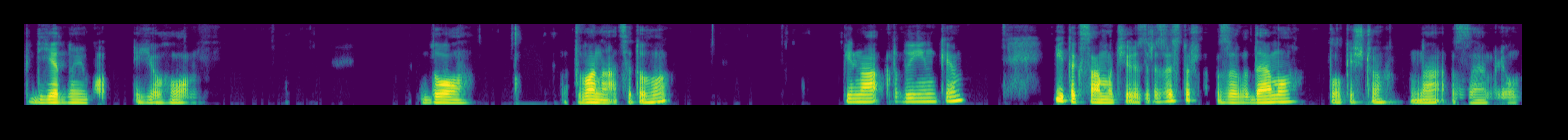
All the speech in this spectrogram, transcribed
під'єднуємо його до 12-го піна ардуїнки. І так само через резистор заведемо поки що на землю.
